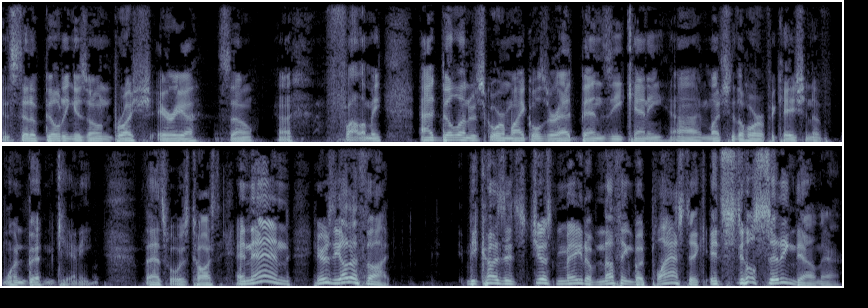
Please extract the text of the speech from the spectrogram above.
instead of building his own brush area. So uh, follow me at Bill underscore Michaels or at Ben Z Kenny, uh, much to the horrification of one Ben Kenny. That's what was tossed. And then here's the other thought. Because it's just made of nothing but plastic, it's still sitting down there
